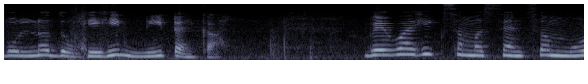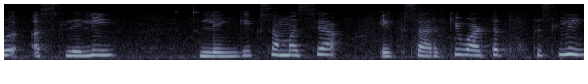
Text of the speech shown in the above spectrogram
बोलणं दोघेही नीट ऐका वैवाहिक समस्यांचं मूळ असलेली लैंगिक समस्या एकसारखी वाटत असली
